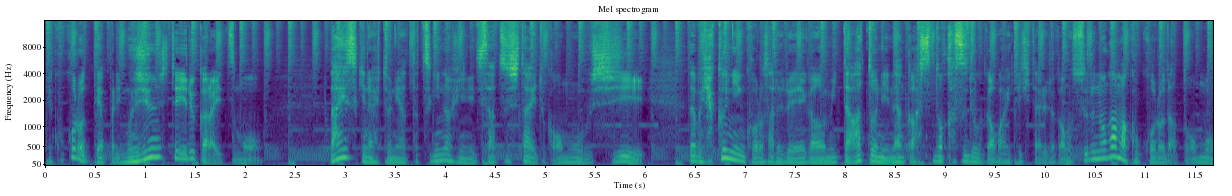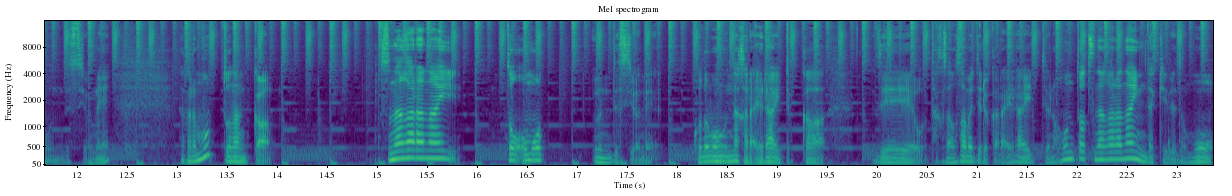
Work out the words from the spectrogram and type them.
で、心ってやっぱり矛盾しているからいつも、大好きな人に会った次の日に自殺したいとか思うし、例えば100人殺される映画を見た後になんか質の活力が湧いてきたりとかもするのがまあ心だと思うんですよね。だからもっとなんか、繋がらないと思うんですよね。子供産んだから偉いとか、税をたくさん納めてるから偉いっていうのは本当は繋がらないんだけれども、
